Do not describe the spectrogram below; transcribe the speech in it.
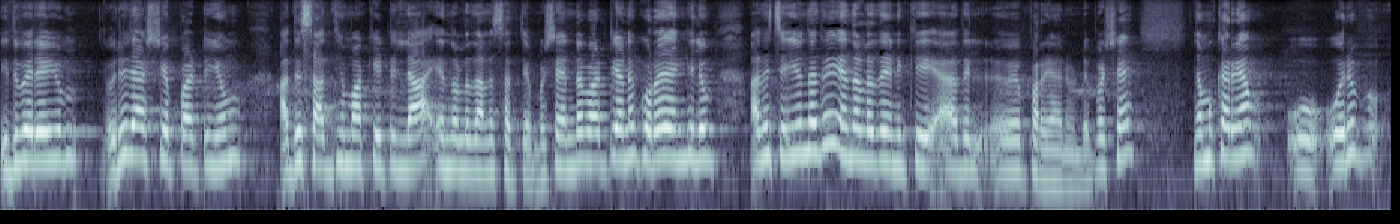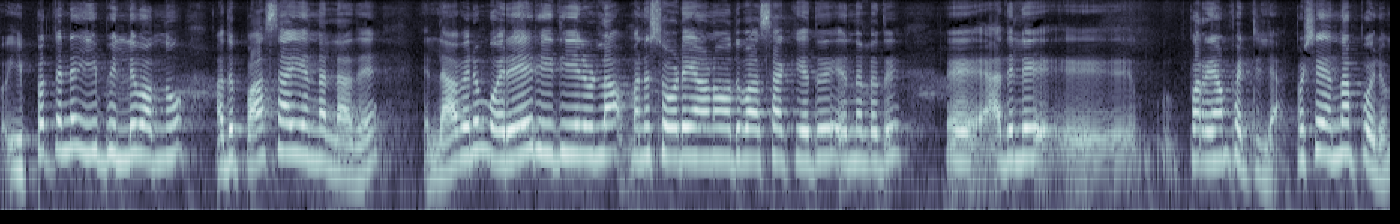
ഇതുവരെയും ഒരു രാഷ്ട്രീയ പാർട്ടിയും അത് സാധ്യമാക്കിയിട്ടില്ല എന്നുള്ളതാണ് സത്യം. പക്ഷേ എന്റെ പാർട്ടിയാണ് കുറേയെങ്കിലും അത് ചെയ്യുന്നത് എന്നുള്ളത് എനിക്ക് അതിൽ പറയാനുണ്ട്. പക്ഷേ നമുക്കറിയാം ഒരു ഇപ്പം തന്നെ ഈ ബില്ല് വന്നു അത് പാസ്സായി എന്നല്ലാതെ എല്ലാവരും ഒരേ രീതിയിലുള്ള മനസ്സോടെയാണോ അത് പാസ്സാക്കിയത് എന്നുള്ളത് അതിൽ പറയാൻ പറ്റില്ല. പക്ഷേ എന്നാൽ പോലും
